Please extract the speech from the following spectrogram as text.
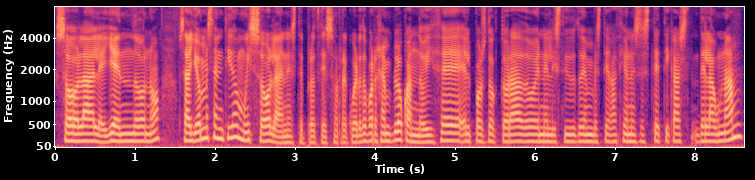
sola leyendo, ¿no? O sea, yo me he sentido muy sola en este proceso. Recuerdo, por ejemplo, cuando hice el postdoctorado en el Instituto de Investigaciones Estéticas de la UNAM,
